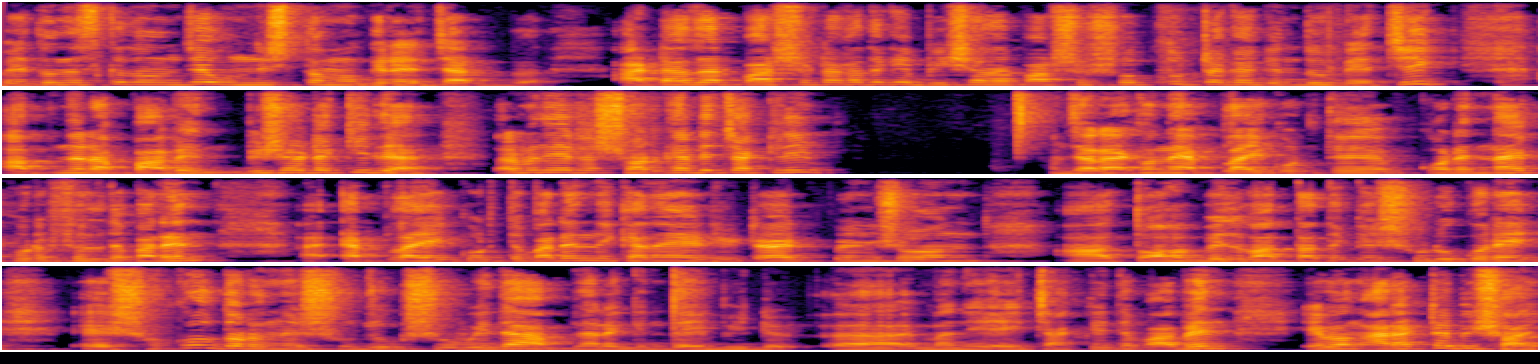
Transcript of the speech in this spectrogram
বেতন স্কেল অনুযায়ী উনিশতম গ্রেড যার আট হাজার পাঁচশো টাকা থেকে বিশ হাজার পাঁচশো সত্তর টাকা কিন্তু বেচিক আপনারা পাবেন। বিষয়টা ক্লিয়ার তার মানে এটা সরকারি চাকরি যারা এখন অ্যাপ্লাই করতে, করেন নাই, করে ফেলতে পারেন অ্যাপ্লাই করতে পারেন। এখানে রিটায়ার্ড পেনশন তহবিল ভাতা থেকে শুরু করে সকল ধরনের সুযোগ সুবিধা আপনারা কিন্তু এই ভিডিও মানে এই চাকরিতে পাবেন। এবং আরেকটা বিষয়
